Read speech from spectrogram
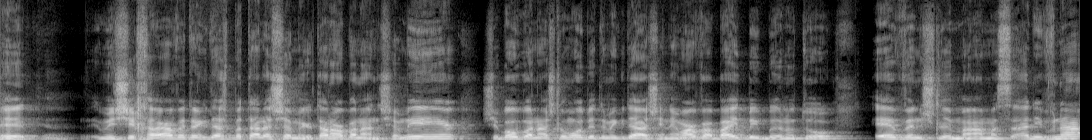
אה, כן. משחרב בית המקדש בטל השמיר. תנו רבנן, שמיר, שבו בנה שלמה את בית המקדש, שנאמר והבית בבנותו, אבן שלמה, מסע נבנה,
